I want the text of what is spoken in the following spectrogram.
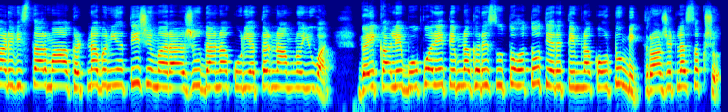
વાડી વિસ્તારમાં આ ઘટના બની હતી, જેમાં રાજુ દાના કોડિયાતર નામનો યુવાન ગઈકાલે બપોરે તેમના ઘરે સૂતો હતો, ત્યારે તેમના કૌટુંબિક ત્રણ જેટલા શખ્સો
